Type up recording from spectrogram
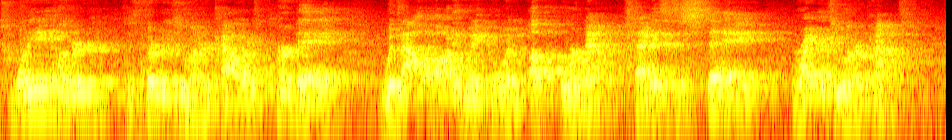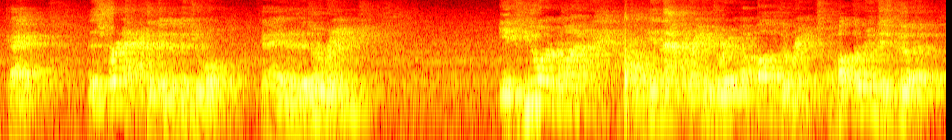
2,800 to 3,200 calories per day without body weight going up or down. That is to stay right at 200 pounds, okay? This is for an active individual, okay, and it is a range. If you are not in that range, we're above the range. Above the range is good.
